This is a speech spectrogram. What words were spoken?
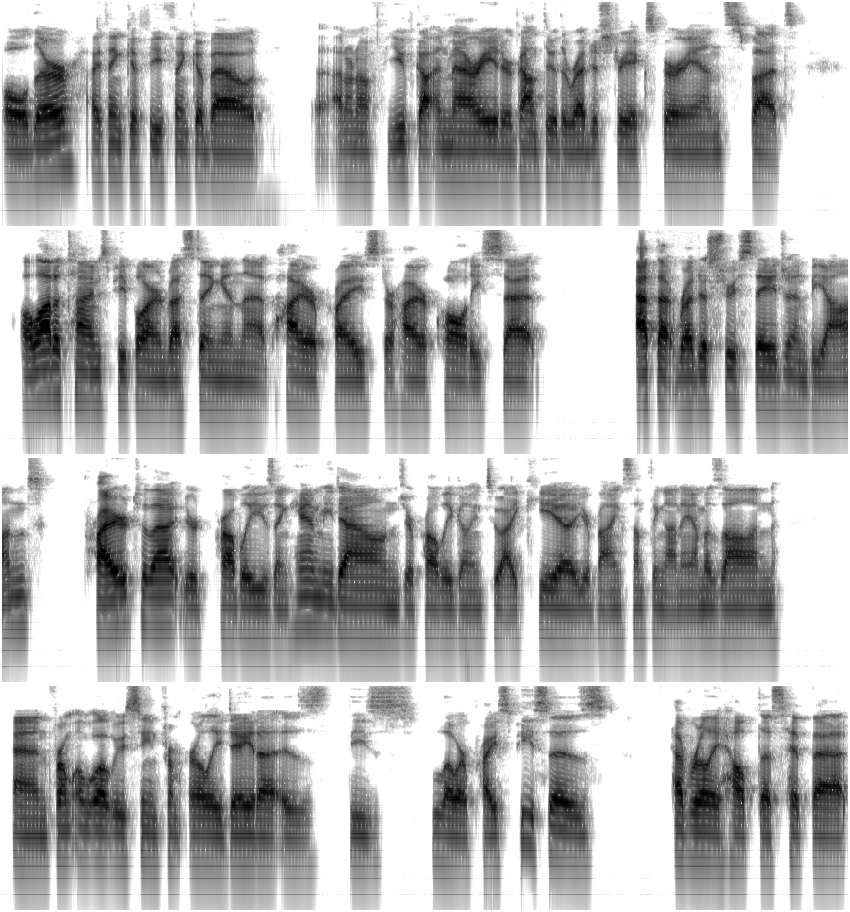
older. I think if you think about I don't know if you've gotten married or gone through the registry experience, but a lot of times people are investing in that higher priced or higher quality set at that registry stage and beyond prior to that, you're probably using hand me downs, you're probably going to IKEA, you're buying something on Amazon. And from what we've seen from early data is these lower price pieces have really helped us hit that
